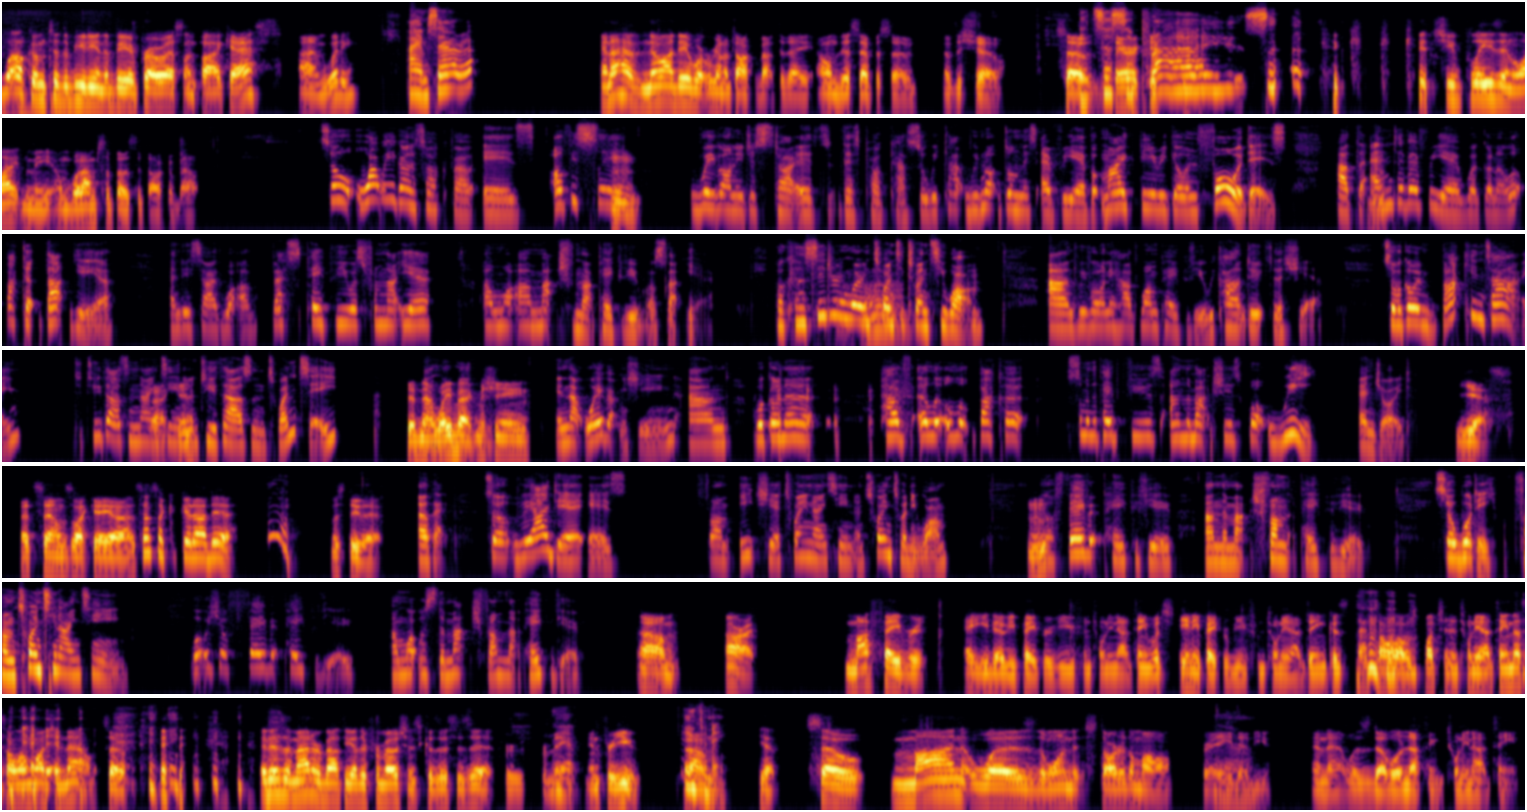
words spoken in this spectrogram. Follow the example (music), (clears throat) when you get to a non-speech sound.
Welcome to the Beauty and the Beard Pro Wrestling Podcast. I'm Woody, I am Sarah. and I have no idea what we're going to talk about today on this episode of the show. So, it's a Sarah, could, surprise. (laughs) (laughs) could you please enlighten me on what I'm supposed to talk about? so, what we're going to talk about is obviously Hmm. we've only just started this podcast, so we can't. We've not done this every year. But my theory going forward is, at the Mhm. end of every year, we're going to look back at that year and decide what our best pay per view was from that year and what our match from that pay per view was that year. But considering we're in Ah. 2021 and we've only had one pay per view, we can't do it for this year. So we're going back in time to 2019 and 2020 In that Wayback Machine. in that Wayback Machine, and we're gonna (laughs) have a little look back at some of the pay per views and the matches what we enjoyed. Yes, that sounds like a. Uh, it sounds like a good idea. Hmm. Let's do that. Okay, so the idea is from each year, 2019 and 2021, Mhm. your favorite pay per view and the match from the pay per view. So, Woody, from 2019, what was your favorite pay per view and what was the match from that pay per view? Um, all right. My favorite AEW pay per view from 2019, which any pay per view from 2019, because that's all I was (laughs) watching in 2019. That's all I'm watching now. (laughs) So (laughs) it doesn't matter about the other promotions because this is it for, for me Yep. and for you. And um, Infamy. So mine was the one that started them all for Yeah. AEW, and that was Double or Nothing 2019.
